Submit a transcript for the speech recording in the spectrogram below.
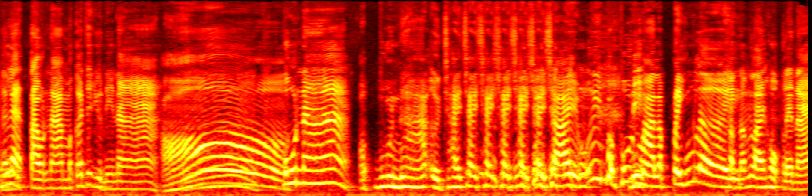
นั่นแหละเต่านามันก็จะอยู่ในนาอ๋อปูนาอ๋อปูนาเออใช่ใช่ใช่ใช่ใช่ใช่ใช่เอ้ยพอพูดมาแล้วปิ๊งเลยคำน้ำลายหกเลยนะ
